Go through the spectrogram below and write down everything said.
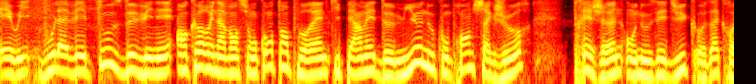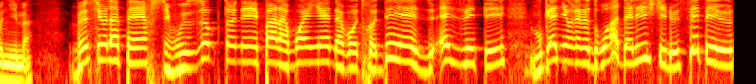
Et oui, vous l'avez tous deviné, encore une invention contemporaine qui permet de mieux nous comprendre chaque jour. Très jeune, on nous éduque aux acronymes. Monsieur Laperche, si vous obtenez pas la moyenne à votre DS de SVT, vous gagnerez le droit d'aller chez le. CPE.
